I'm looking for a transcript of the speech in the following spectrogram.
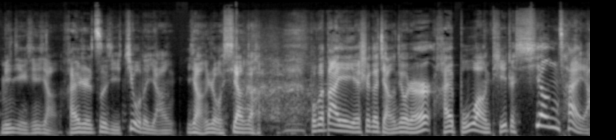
民警心想，还是自己救的羊，羊肉香啊。不过大爷也是个讲究人儿，还不忘提着香菜呀。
